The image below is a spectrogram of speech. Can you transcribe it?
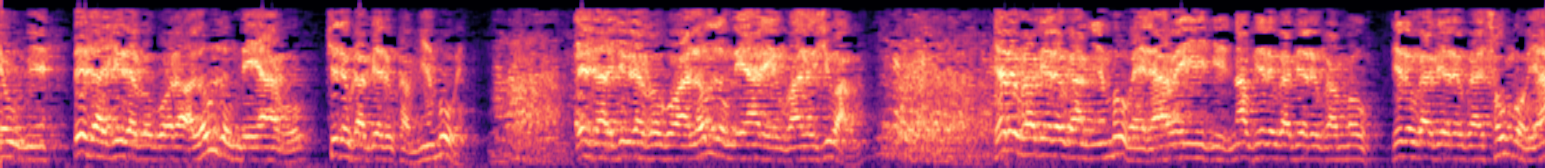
ရုပ်မြင်သစ္စာရှုတဲ့ပုဂ္ဂိုလ်ကတော့အလုံးစုံတရားကိုဖြစ်ဒုက္ခပြဒုက္ခမြင်ဖို့ပဲသစ္စာရှုတဲ့ပုဂ္ဂိုလ်အလုံးစုံတရားတွေကိုဘာလို့ရှုရမလဲပြဒုက္ခပြဒုက္ခမြင်ဖို့ပဲဒါပဲရည်ကြည်နောက်ပြဒုက္ခပြဒုက္ခမဟုတ်ပြဒုက္ခပြဒုက္ခဆုံးဖို့ဗျာ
